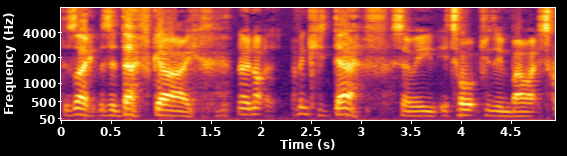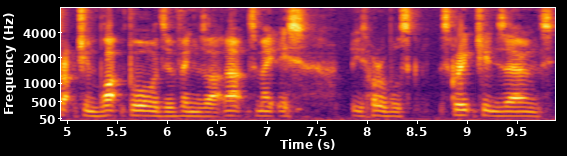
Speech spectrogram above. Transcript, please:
there's like there's a deaf guy. No, not I think he's deaf. So he, he tortures him by like scratching blackboards and things like that to make this these horrible sc- screeching sounds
